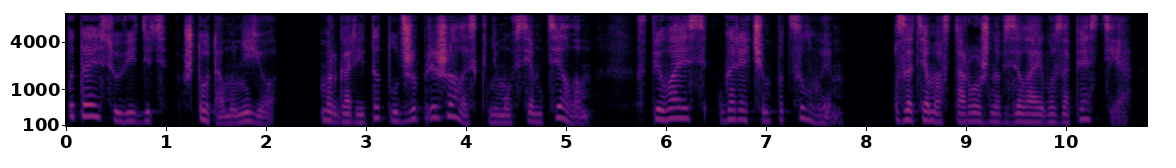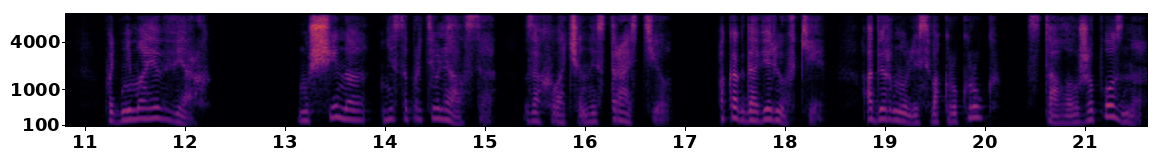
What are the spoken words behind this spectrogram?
пытаясь увидеть, что там у нее. Маргарита тут же прижалась к нему всем телом, впиваясь горячим поцелуем. Затем осторожно взяла его запястье, поднимая вверх. Мужчина не сопротивлялся, захваченный страстью. А когда веревки обернулись вокруг рук, стало уже поздно.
